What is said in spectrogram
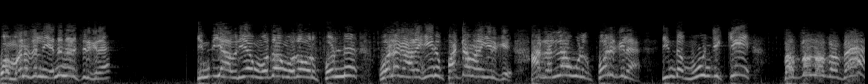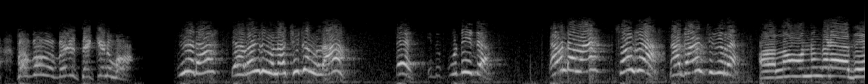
உன் மனசுல என்ன நினைச்சிருக்கிற? இந்தியாவிலேயே முத முத ஒரு பொண்ணு உலக அழகின்னு பட்டம் வாங்கியிருக்கு. அதெல்லாம் உங்களுக்கு பொறுக்கல. இந்த மூஞ்சிக்கு தைக்கணுமா? என்னடா யாராவது உன்னை வச்சுட்டாங்களா? ஏய் இது புட்டிட்ட? அதெல்லாம் ஒண்ணும் கிடையாது.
